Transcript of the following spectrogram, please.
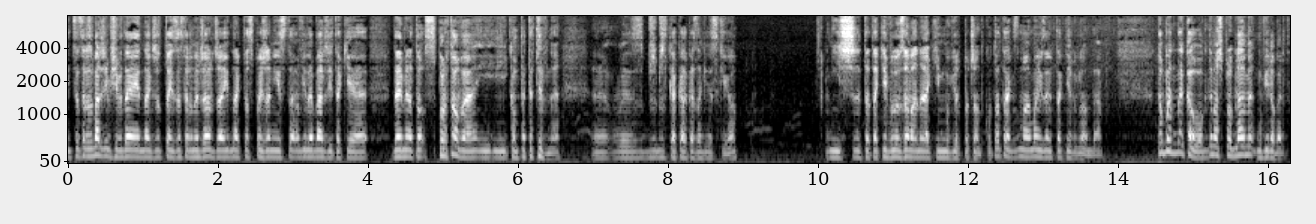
I co coraz bardziej mi się wydaje jednak, że tutaj ze strony George'a jednak to spojrzenie jest o wiele bardziej takie, dajmy na to, sportowe i, i kompetytywne. Z- Brzydka kalka z angielskiego. Niż to takie wyluzowane, jakim mówi od początku. To tak, moim zdaniem, tak nie wygląda. To błędne koło. Gdy masz problemy, mówi Robert,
